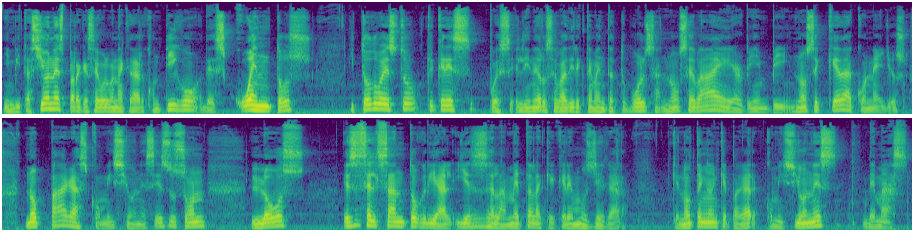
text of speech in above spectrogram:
invitaciones para que se vuelvan a quedar contigo, descuentos. Y todo esto, ¿qué crees? Pues el dinero se va directamente a tu bolsa, no se va a Airbnb, no se queda con ellos, no pagas comisiones. Esos son los ese es el santo grial y esa es la meta a la que queremos llegar. Que no tengan que pagar comisiones de más.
